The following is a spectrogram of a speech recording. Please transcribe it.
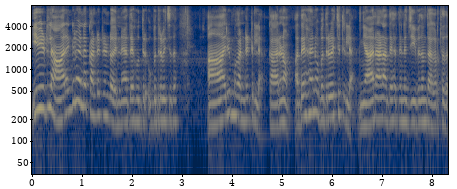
ഈ വീട്ടിൽ ആരെങ്കിലും എന്നെ കണ്ടിട്ടുണ്ടോ എന്നെ അദ്ദേഹം ഉപദ്രവിച്ചത്? ആരും കണ്ടിട്ടില്ല. കാരണം അദ്ദേഹം എന്നെ ഉപദ്രവിച്ചിട്ടില്ല. ഞാനാണ് അദ്ദേഹത്തിന്റെ ജീവിതം തകർത്തത്.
